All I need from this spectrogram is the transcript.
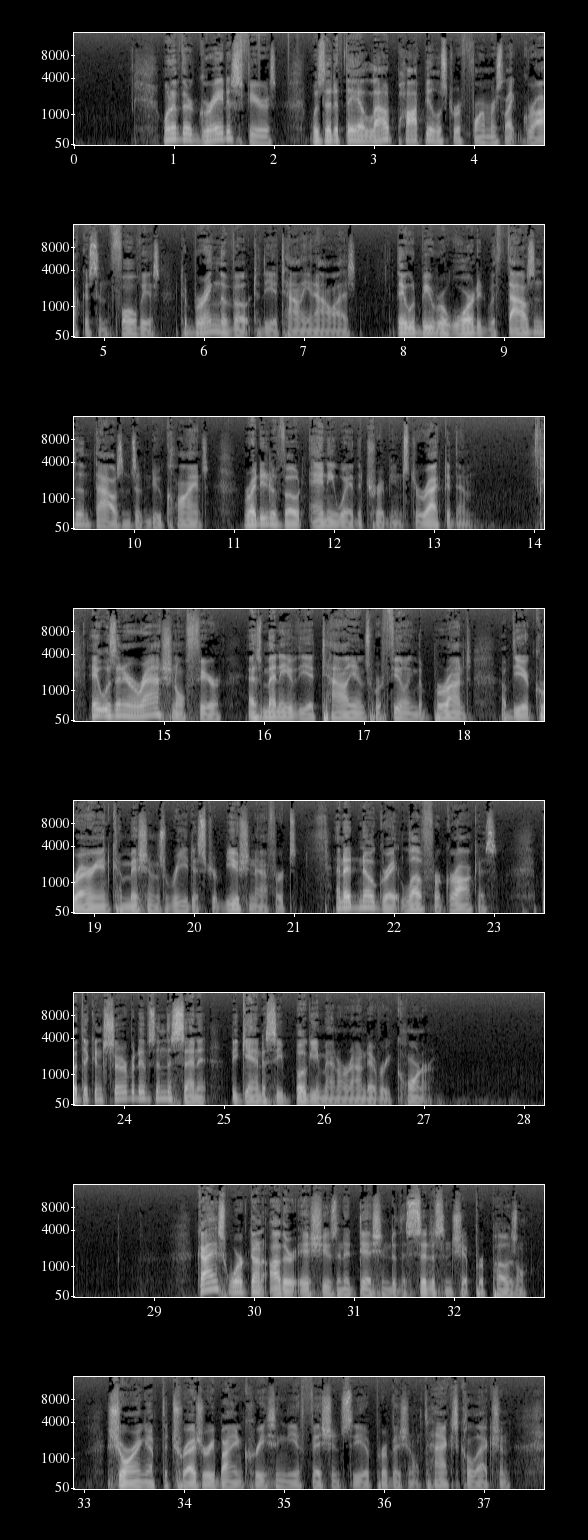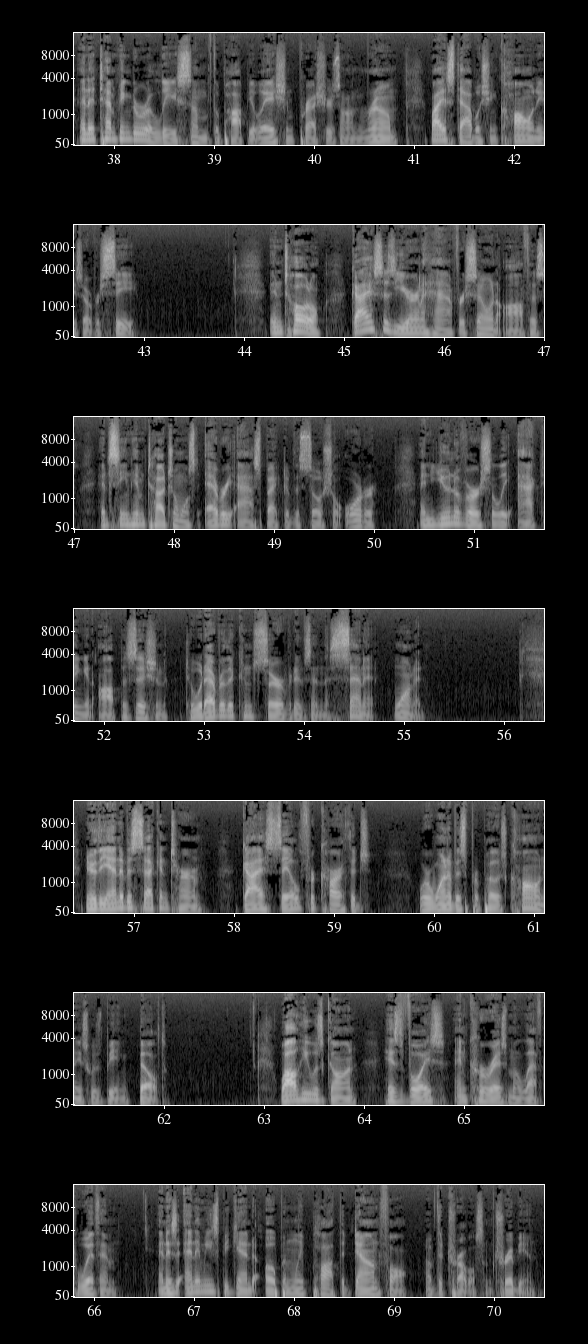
One of their greatest fears was that if they allowed populist reformers like Gracchus and Fulvius to bring the vote to the Italian allies, they would be rewarded with thousands and thousands of new clients, ready to vote any way the tribunes directed them. It was an irrational fear, as many of the Italians were feeling the brunt of the Agrarian Commission's redistribution efforts, and had no great love for Gracchus, but the conservatives in the Senate began to see boogeymen around every corner. Gaius worked on other issues in addition to the citizenship proposal, shoring up the treasury by increasing the efficiency of provisional tax collection, and attempting to release some of the population pressures on Rome by establishing colonies overseas. In total, Gaius's year and a half or so in office had seen him touch almost every aspect of the social order, and universally acting in opposition to whatever the conservatives in the Senate wanted. Near the end of his second term, Gaius sailed for Carthage, where one of his proposed colonies was being built. While he was gone, his voice and charisma left with him, and his enemies began to openly plot the downfall of the troublesome tribune.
